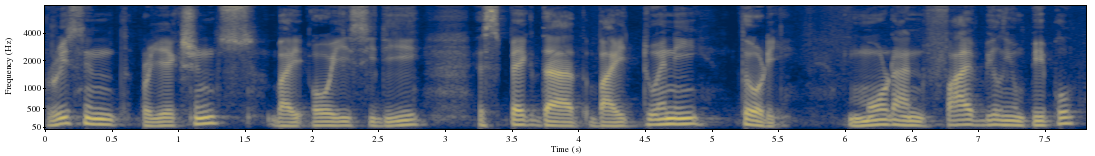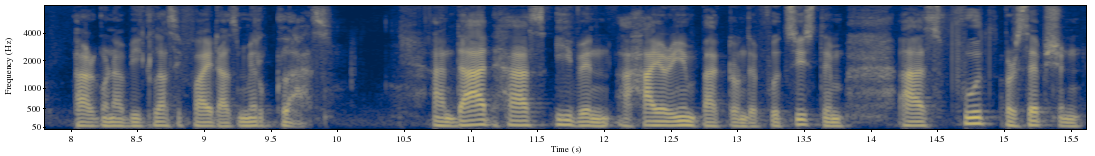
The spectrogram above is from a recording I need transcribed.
Recent projections by OECD expect that by 2030, more than 5 billion people are going to be classified as middle class. And that has even a higher impact on the food system as food perception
